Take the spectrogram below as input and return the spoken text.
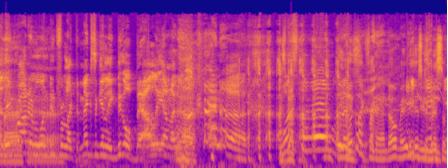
come they back brought in and- one yeah. dude from like the Mexican league, big old belly. I'm like, what kind of? What's the one He with looks like Fernando. Maybe this could be some,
